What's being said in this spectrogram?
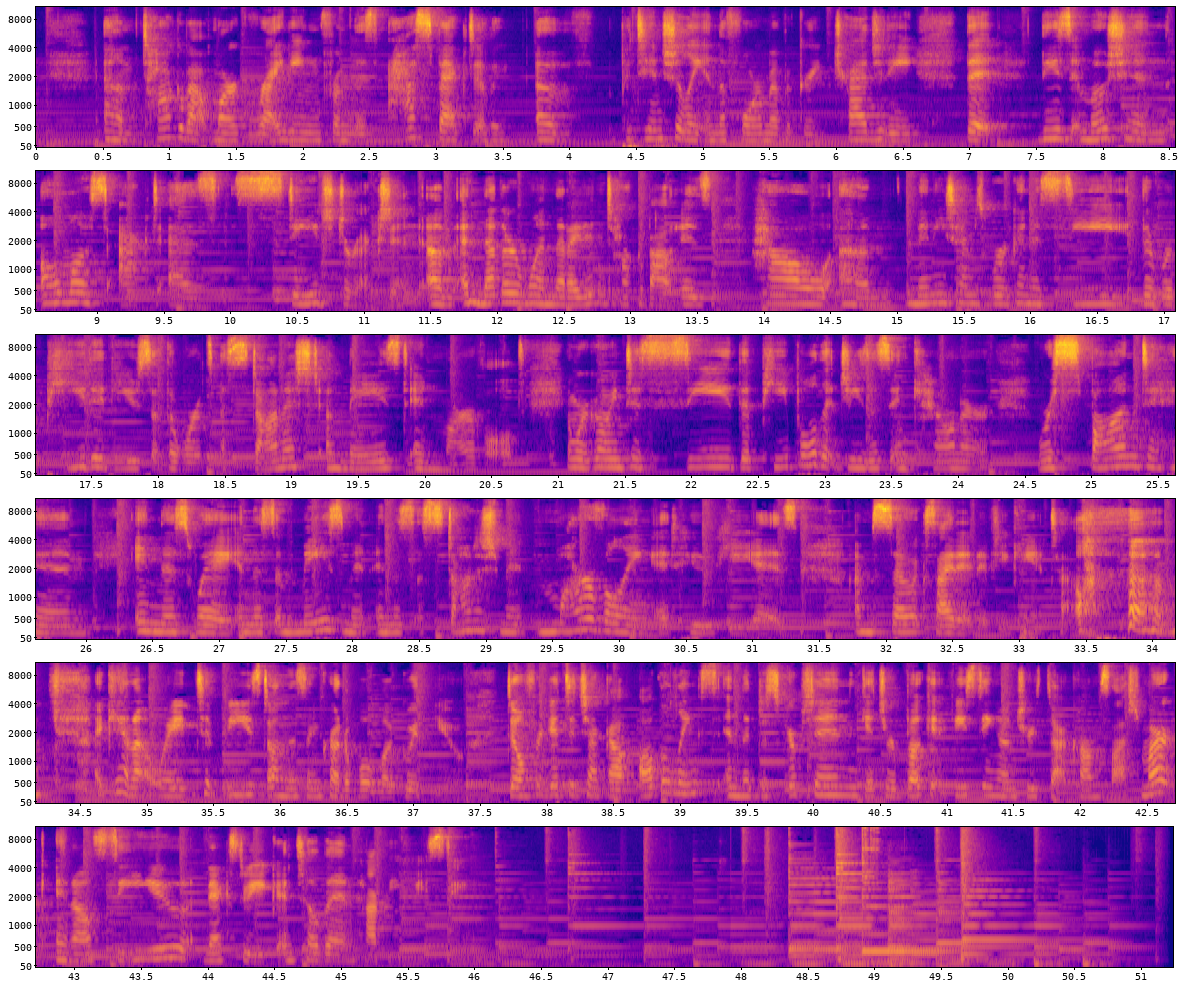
um, talk about Mark writing from this aspect of, of potentially in the form of a Greek tragedy, that these emotions almost act as stage direction. Um, another one that I didn't talk about is how um, many times we're going to see the repeated use of the words astonished, amazed, and marveled. And we're going to see the people that Jesus encounter respond to him in this way, in this amazement, in this astonishment, marveling at who he is. I'm so excited if you can't tell. Um, I cannot wait to feast on this incredible book with you. Don't forget to check out all the links in the description. Get your book at feastingontruth.com slash mark, and I'll see you next week. Until then, happy feasting.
